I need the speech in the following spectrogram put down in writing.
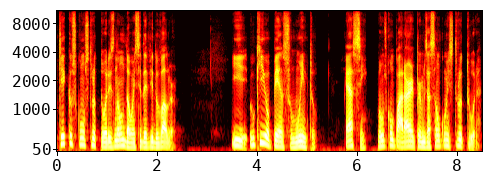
que, que os construtores não dão esse devido valor. E o que eu penso muito é assim. Vamos comparar impermeabilização com estrutura.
